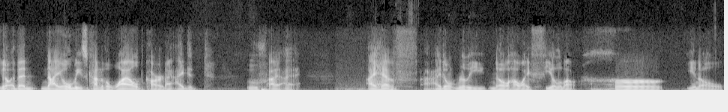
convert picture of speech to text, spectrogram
you know, and then Naomi's kind of the wild card. I, I did, oof, I, I, I have, I don't really know how I feel about her, you know,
